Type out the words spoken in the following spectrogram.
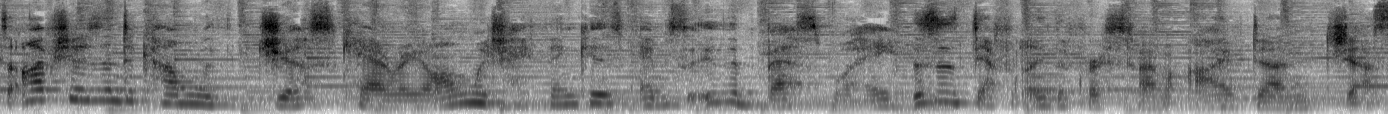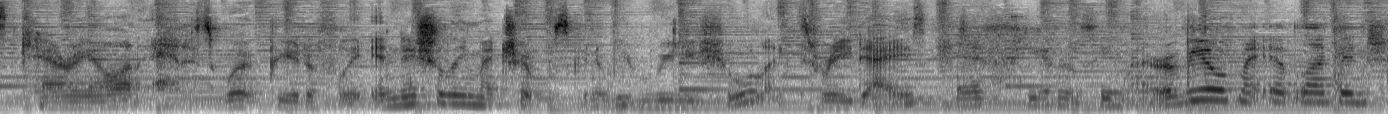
So I've chosen to come with just carry-on, which I think is absolutely the best way. This is definitely the first time I've done just carry-on and it's worked beautifully. Initially my trip was going to be really short, like three days. If you haven't seen my review of my it luggage,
